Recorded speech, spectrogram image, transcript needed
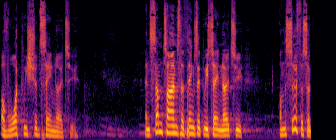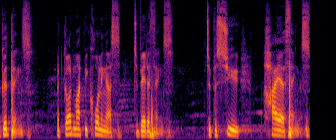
of what we should say no to. And sometimes the things that we say no to on the surface are good things, but God might be calling us to better things, to pursue higher things.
